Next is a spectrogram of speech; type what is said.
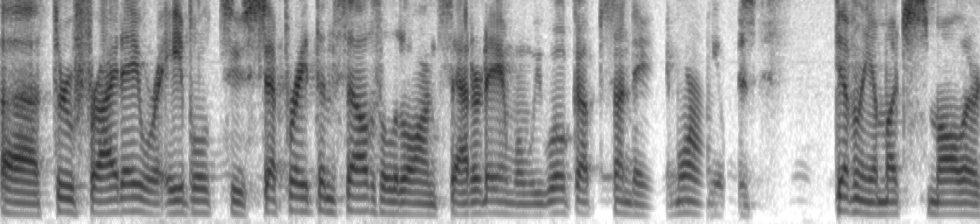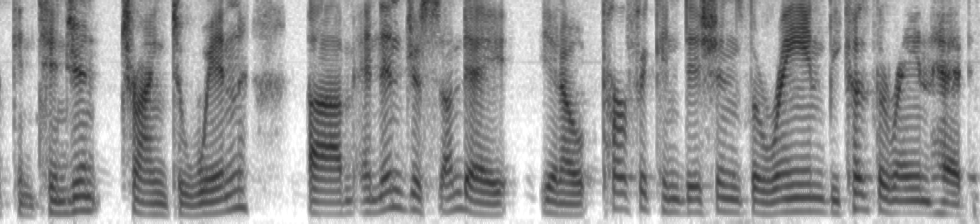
uh, through Friday were able to separate themselves a little on Saturday. And when we woke up Sunday morning, it was definitely a much smaller contingent trying to win. Um, and then just Sunday, you know, perfect conditions, the rain, because the rain had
